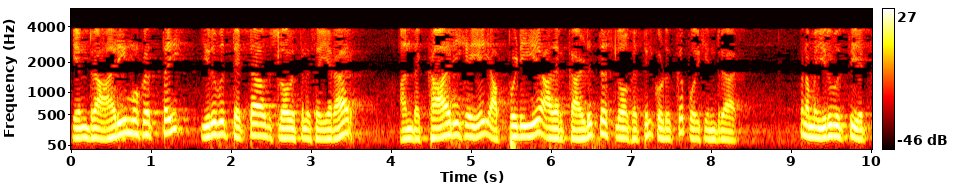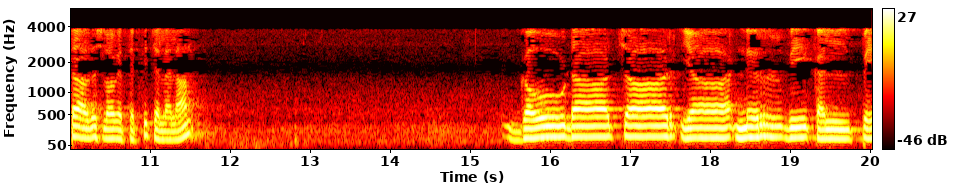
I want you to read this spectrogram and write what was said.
என்ற அறிமுகத்தை இருபத்தி எட்டாவது ஸ்லோகத்துல செய்கிறார். அந்த காரிகையை அப்படியே அதற்கு அடுத்த ஸ்லோகத்தில் கொடுக்க போகின்றார் இப்ப நம்ம இருபத்தி எட்டாவது ஸ்லோகத்திற்கு செல்லலாம் गौडाचार्या निर्विकल्पे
